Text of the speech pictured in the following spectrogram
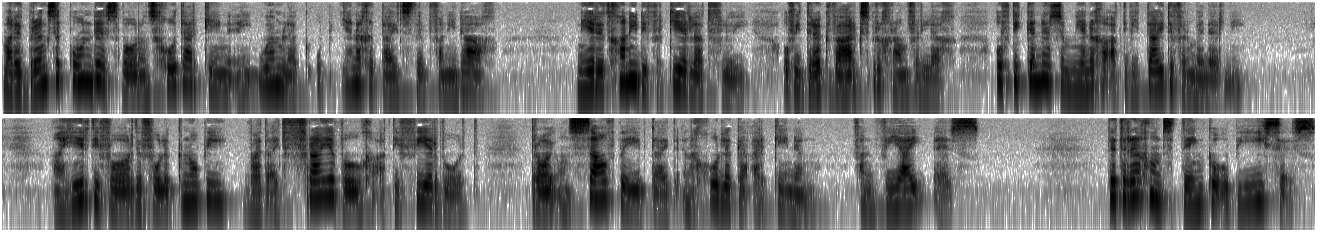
maar dit bring sekondes waar ons God erken in die oomblik op enige tydstip van die dag. Nee, dit gaan nie die verkeer laat vloei of die druk werksprogram verlig of die kinders se menige aktiwiteite verminder nie. Maar hierdie waardevolle knoppie wat uit vrye wil geaktiveer word, draai ons selfbeheptheid in goddelike erkenning van wie hy is. Dit rig ons denke op Jesus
